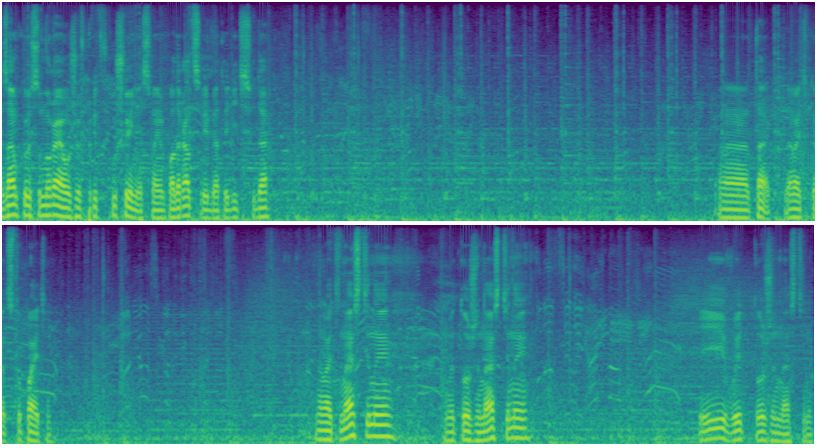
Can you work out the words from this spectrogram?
Замковый самурай уже в предвкушении с вами подраться, ребята, идите сюда. А, так, давайте-ка отступайте. Давайте на стены. Вы тоже на стены. И вы тоже на стены.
